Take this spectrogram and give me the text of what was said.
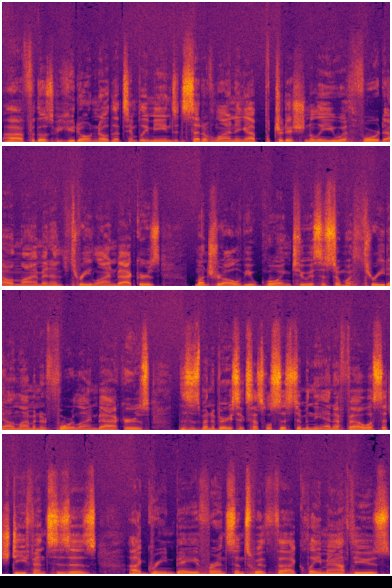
Uh, for those of you who don't know, that simply means instead of lining up traditionally with four down linemen and three linebackers, Montreal will be going to a system with three down linemen and four linebackers. This has been a very successful system in the NFL with such defenses as uh, Green Bay, for instance, with uh, Clay Matthews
